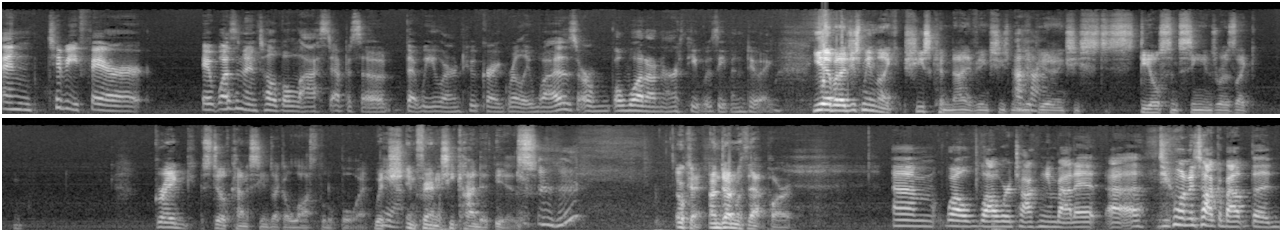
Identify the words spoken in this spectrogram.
and to be fair, it wasn't until the last episode that we learned who Greg really was or what on earth he was even doing. Yeah, but I just mean like she's conniving, she's Uh-huh. manipulating, she st- steals some scenes. Whereas like Greg still kind of seems like a lost little boy, which, Yeah. Mm-hmm. in fairness, he kind of is. Okay, I'm done with that part. Um, well, while we're talking about it, uh, do you want to talk about the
